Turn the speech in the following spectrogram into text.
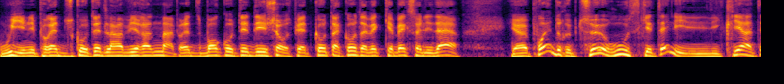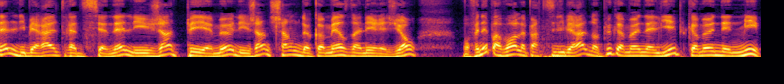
oui, il pourrait être du côté de l'environnement, pourrait être du bon côté des choses, puis être côte à côte avec Québec solidaire. Il y a un point de rupture où ce qui était les, clientèles libérales traditionnelles, les gens de PME, les gens de chambres de commerce dans les régions, vont finir par voir le Parti libéral non plus comme un allié puis comme un ennemi.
